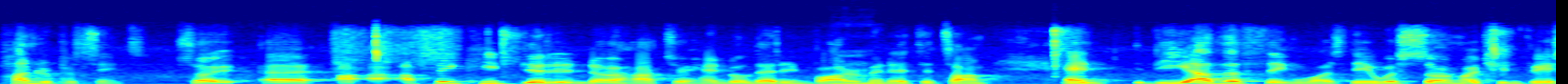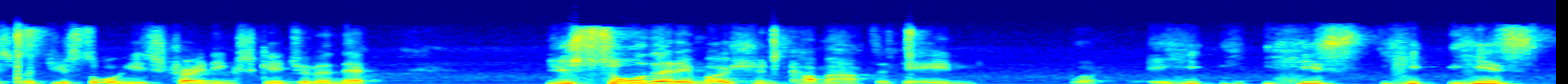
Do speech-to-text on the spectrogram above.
Hundred percent. So uh, I, I think he didn't know how to handle that environment at the time. And the other thing was there was so much investment. You saw his training schedule and that. You saw that emotion come out at the end. What- He, he- his he, his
